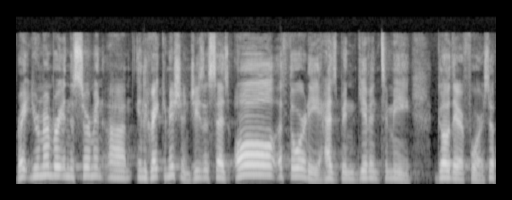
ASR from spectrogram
Right? You remember in the sermon um, in the Great Commission, Jesus says, All authority has been given to me. Go therefore. So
